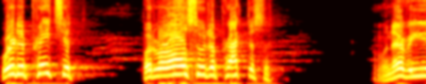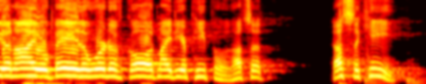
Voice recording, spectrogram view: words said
We're to preach it. But we're also to practice it. And whenever you and I obey the Word of God, my dear people, that's it. That's the key.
